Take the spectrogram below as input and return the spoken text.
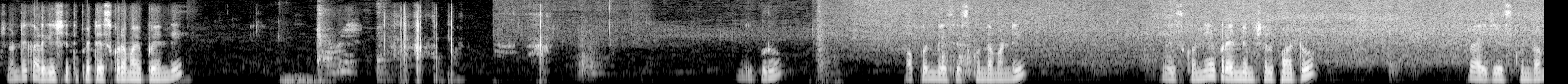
చూడండి కడిగేసి ఎత్తి పెట్టేసుకోవడం అయిపోయింది. ఇప్పుడు పప్పుని వేసేసుకుందామండి. వేసుకొని ఒక రెండు నిమిషాల పాటు ఫ్రై చేసుకుందాం.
